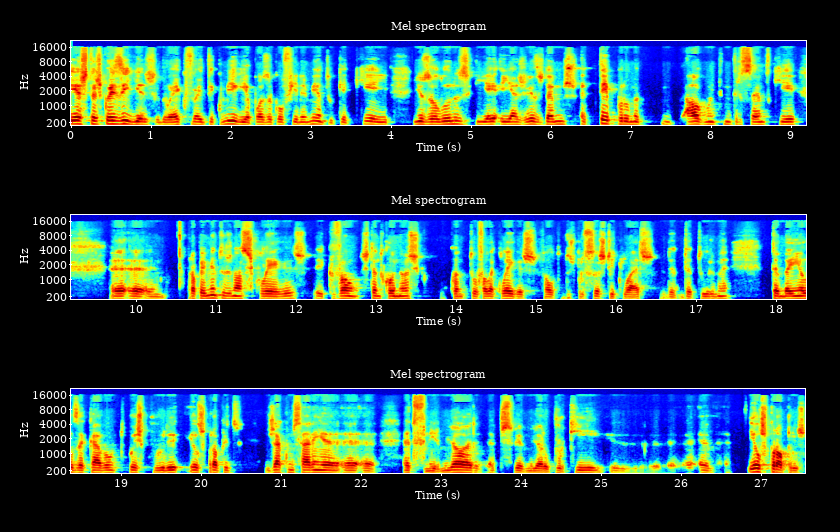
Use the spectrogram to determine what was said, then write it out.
estas coisinhas, não é? Que veio ter comigo e após o confinamento, o que é que é, e, os alunos, e, e, às vezes damos até por uma, algo muito interessante que é uh, uh, propriamente os nossos colegas eh, que vão, estando connosco, quando estou a falar colegas, falo dos professores titulares da, da turma, também eles acabam depois por eles próprios já começarem a, a, a, definir melhor, a perceber melhor o porquê, eles próprios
